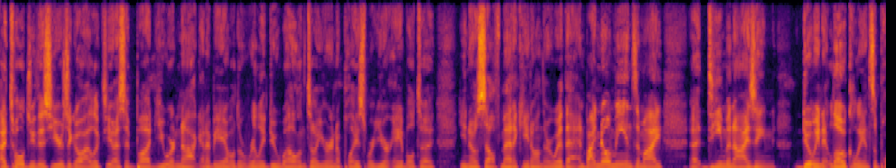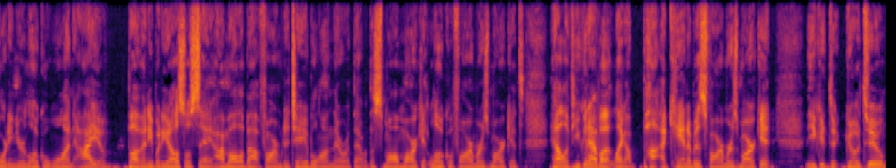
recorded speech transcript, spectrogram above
I told you this years ago. I looked at you. I said, Bud, you are not going to be able to really do well until you're in a place where you're able to, you know, self medicate on there with that. And by no means am I uh, demonizing doing it locally and supporting your local one. I, above anybody else, will say I'm all about farm to table on there with that, with the small market, local farmers markets. Hell, if you could have a like a, a cannabis farmers market that you could go to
